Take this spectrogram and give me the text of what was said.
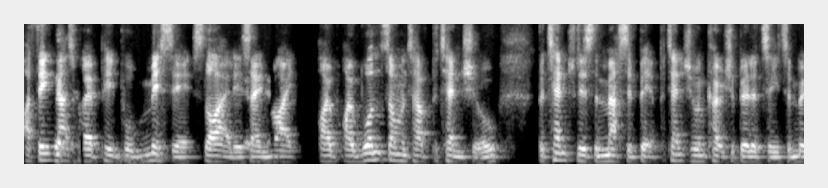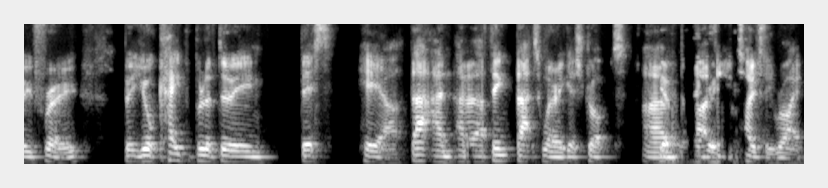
I think that's where people miss it slightly, yep. saying, right, I, I want someone to have potential. Potential is the massive bit, potential and coachability to move through, but you're capable of doing this, here. That and, and I think that's where it gets dropped. Um, I, I think you're totally right.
